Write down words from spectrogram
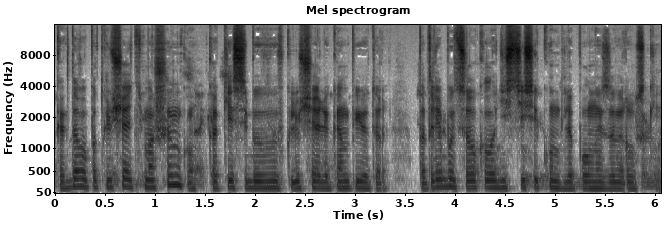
Когда вы подключаете машинку, как если бы вы включали компьютер, потребуется около 10 секунд для полной загрузки.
